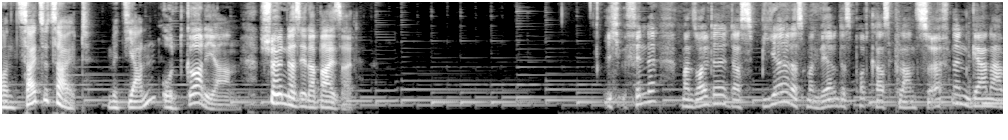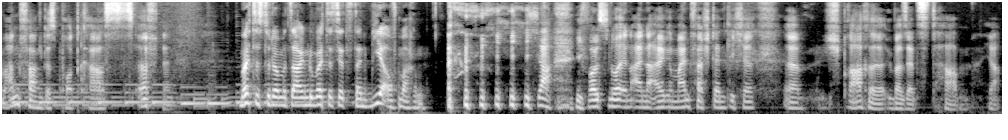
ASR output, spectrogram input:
Von Zeit zu Zeit mit Jan und Gordian. Schön, dass ihr dabei seid. Ich finde, man sollte das Bier, das man während des Podcasts plant zu öffnen, gerne am Anfang des Podcasts öffnen. Möchtest du damit sagen, du möchtest jetzt dein Bier aufmachen? ja, ich wollte es nur in eine allgemeinverständliche äh, Sprache übersetzt haben. Ja.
